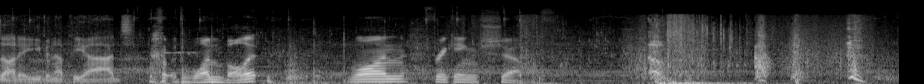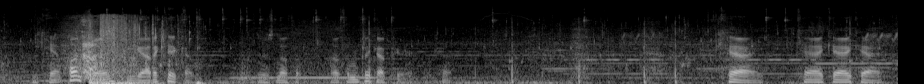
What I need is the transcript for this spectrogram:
Ought to even up the odds. With one bullet. One freaking shell. You can't punch him, you gotta kick him. There's nothing nothing to pick up here. Okay. Okay, okay, okay, okay.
